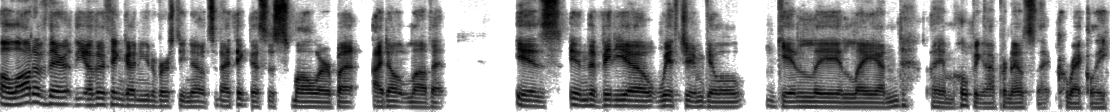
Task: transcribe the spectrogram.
A lot of their the other thing Gun University notes, and I think this is smaller, but I don't love it, is in the video with Jim Gill Gilliland. I am hoping I pronounced that correctly.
